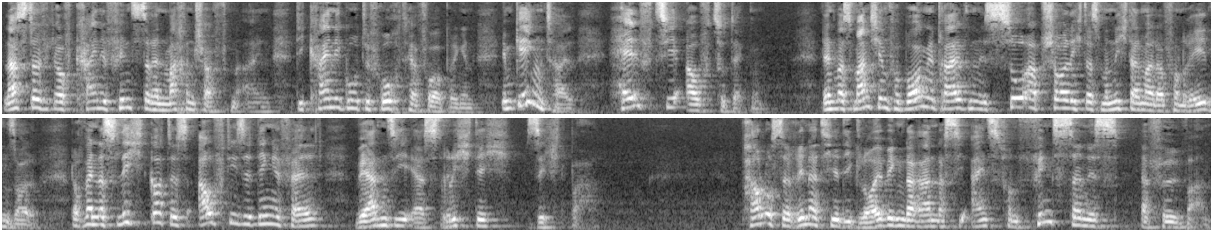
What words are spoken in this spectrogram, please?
Lasst euch auf keine finsteren Machenschaften ein, die keine gute Frucht hervorbringen. Im Gegenteil, helft sie aufzudecken. Denn was manche im Verborgenen treiben, ist so abscheulich, dass man nicht einmal davon reden soll. Doch wenn das Licht Gottes auf diese Dinge fällt, werden sie erst richtig sichtbar. Paulus erinnert hier die Gläubigen daran, dass sie einst von Finsternis erfüllt waren.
